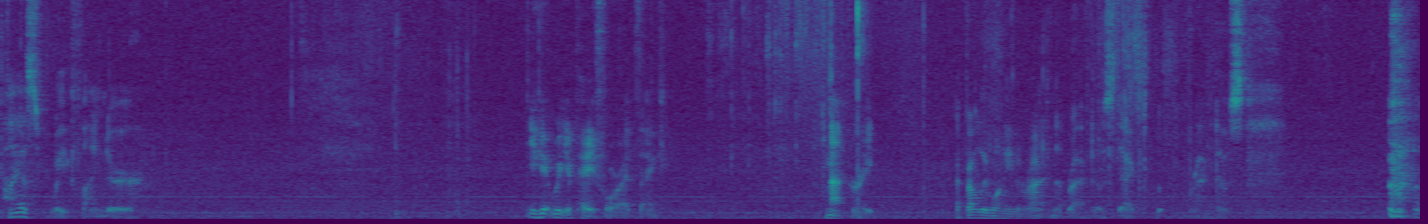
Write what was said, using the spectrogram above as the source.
Pious Wayfinder. You get what you pay for, I think. Not great. I probably won't even run it in the Rakdos deck. Rakdos.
